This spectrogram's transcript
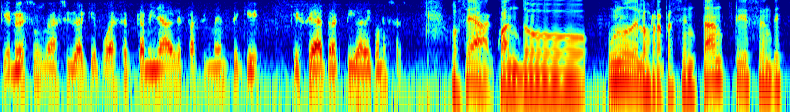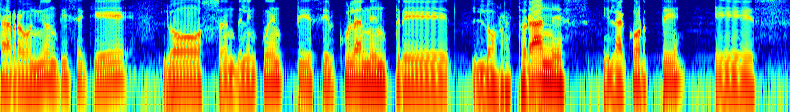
que no es una ciudad que pueda ser caminable fácilmente, que, que sea atractiva de conocer. O sea, cuando uno de los representantes de esta reunión dice que los delincuentes circulan entre los restaurantes y la corte, es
